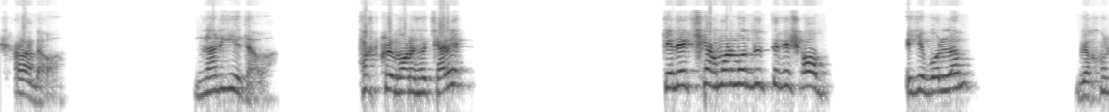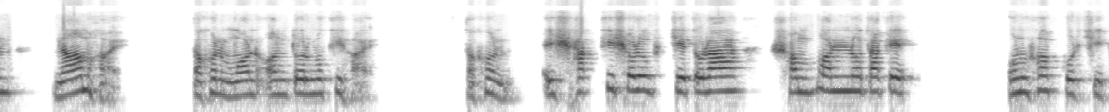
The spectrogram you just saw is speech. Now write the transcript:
সাড়া দেওয়া, নাড়িয়ে দেওয়া। হট করে মনে হচ্ছে, আরে, কে দেখছে আমার মধ্যে থেকে সব? এই যে বললাম, যখন নাম হয়, তখন মন অন্তর্মুখী হয়। তখন এই সাক্ষী স্বরূপ চেতনা সম্পন্নতাকে অনুভব করছি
